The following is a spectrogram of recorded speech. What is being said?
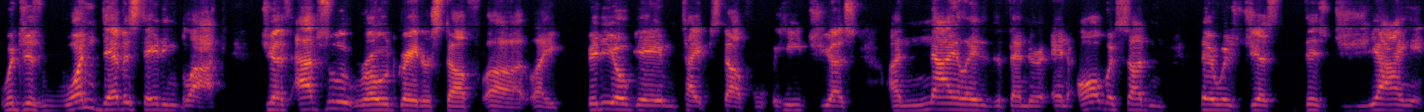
which is one devastating block, just absolute road grader stuff, uh, like video game type stuff. He just annihilated the defender, and all of a sudden there was just this giant,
